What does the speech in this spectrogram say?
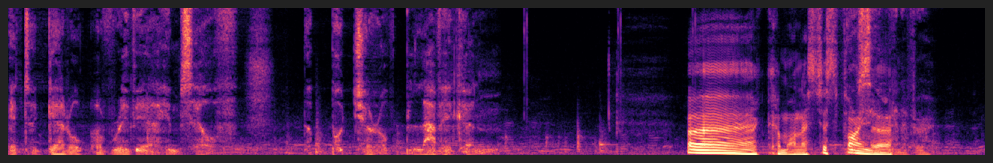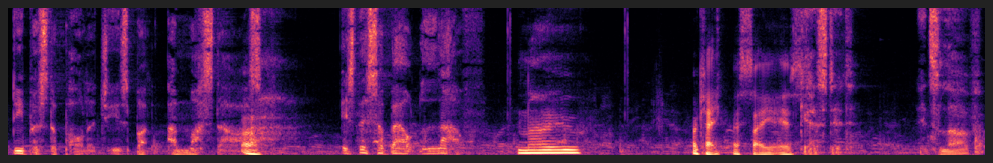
It's a Geralt of Rivia himself. The Butcher of Blaviken. Uh, come on, let's just find her. Yennefer. Deepest apologies, but I must ask. Is this about love? No. Okay, let's say it is. Guessed it. It's love.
